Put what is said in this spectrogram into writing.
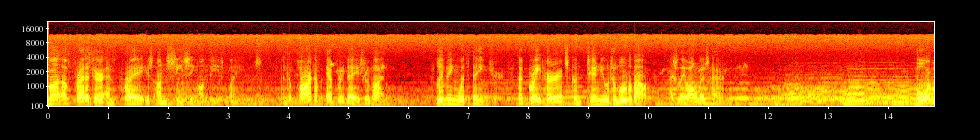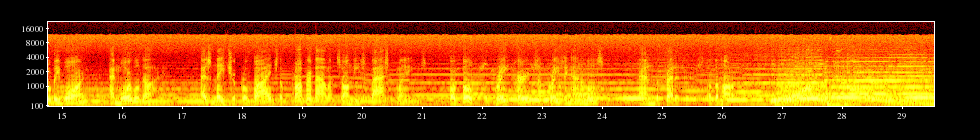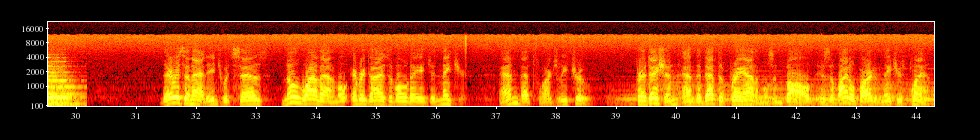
Drama of predator and prey is unceasing on these plains and a part of everyday survival. Living with danger, the great herds continue to move about as they always have. More will be born and more will die. as nature provides the proper balance on these vast plains for both great herds of grazing animals and the predators of the Mara. There is an adage which says, no wild animal ever dies of old age in nature, and that's largely true. Predation and the death of prey animals involved is a vital part of nature's plan.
